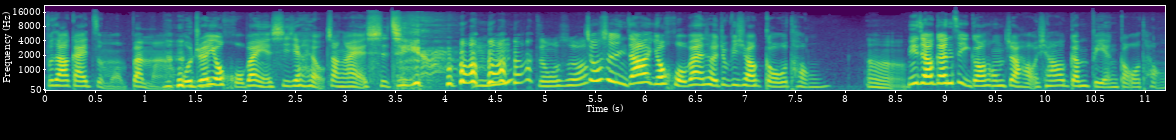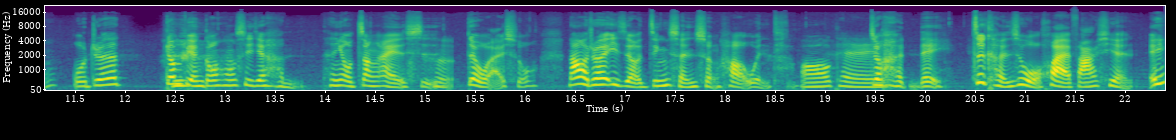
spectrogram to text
不知道该怎么办吗？我觉得有伙伴也是一件很有障碍的事情。怎么说？就是你知道有伙伴的时候，就必须要沟通。嗯，你只要跟自己沟通就好，想要跟别人沟通，我觉得跟别人沟通是一件很 很有障碍的事，对我来说，然后我就会一直有精神损耗的问题，OK，就很累。这可能是我后来发现，哎。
